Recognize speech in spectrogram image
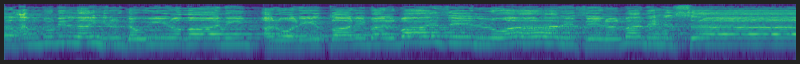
الحمد لله القوي الغالب الولي الطالب الباعث الوارث المنح السالب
